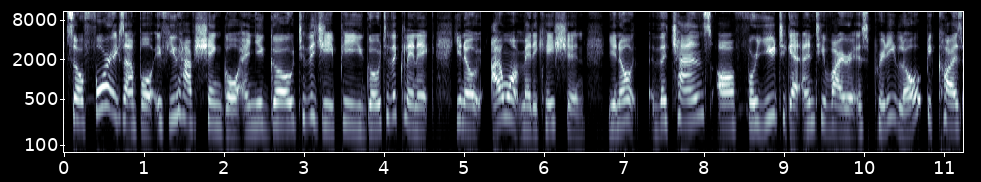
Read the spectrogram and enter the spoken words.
So, for example, if you have shingle and you go to the GP, you go to the clinic, you know, I want medication, you know, the chance of for you to get antiviral is pretty low because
